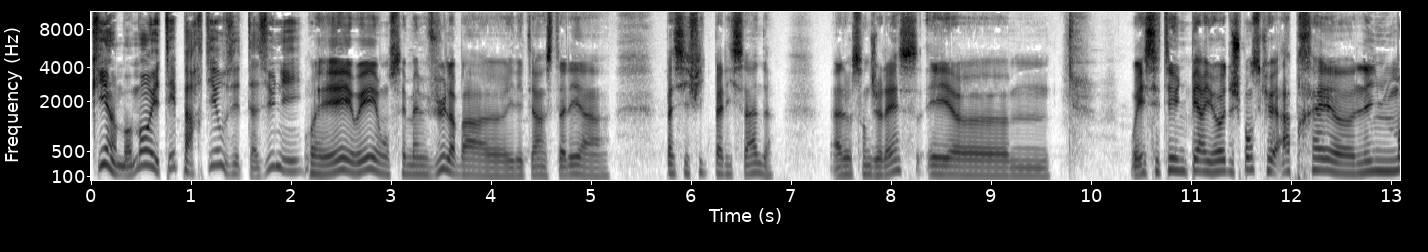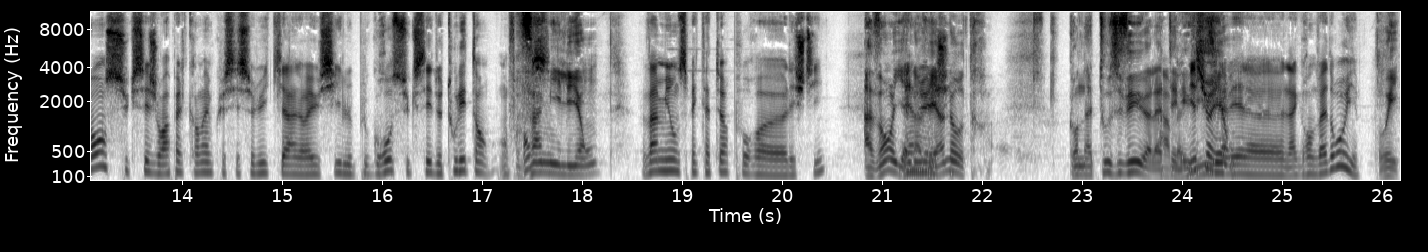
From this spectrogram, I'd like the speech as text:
qui à un moment était parti aux États-Unis. Oui, oui, on s'est même vu là-bas. il était installé à Pacific Palisades à Los Angeles et euh, oui, c'était une période. Je pense qu'après euh, l'immense succès, je vous rappelle quand même que c'est celui qui a réussi le plus gros succès de tous les temps en France. 20 millions. 20 millions de spectateurs pour euh, les ch'tis. Avant, il y en avait un autre qu'on a tous vu à la ah télévision. Bah bien sûr, il y avait la, la grande vadrouille. Oui.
